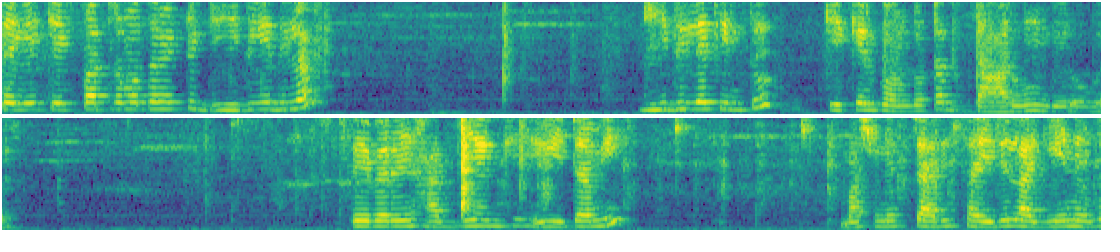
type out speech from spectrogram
থেকে কেক পাত্রের মধ্যে আমি একটু ঘি দিয়ে দিলাম। ঘি দিলে কিন্তু কেকের গন্ধটা দারুণ বেরোবে। তো এবারে হাত দিয়ে ঘিটা আমি বাসনের চারি সাইডে লাগিয়ে নেব।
